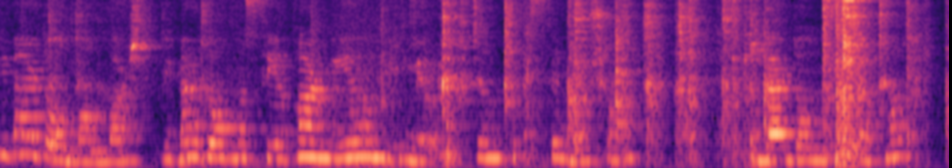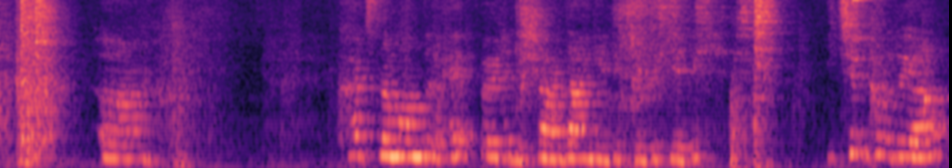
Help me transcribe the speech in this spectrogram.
Biber dolmam var. Biber dolması yapar mıyım bilmiyorum. Canım çok istemiyor şu an. Biber dolması yapmak. Aa, Kaç zamandır hep böyle dışarıdan yedik yedik yedik. İçim kurudu ya.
